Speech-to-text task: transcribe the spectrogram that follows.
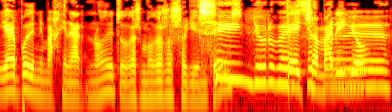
ya pueden imaginar, ¿no? De todos modos, los oyentes. Sí, yo creo que Techo amarillo. puede-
